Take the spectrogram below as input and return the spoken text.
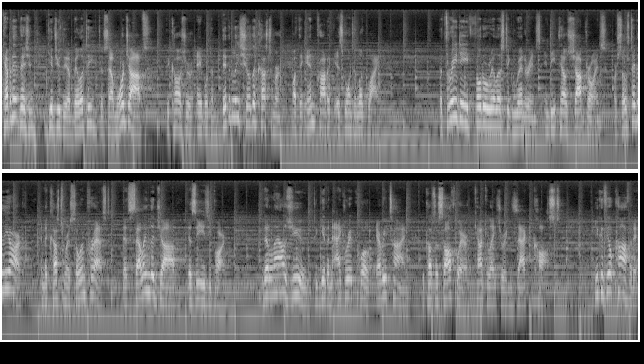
Cabinet Vision gives you the ability to sell more jobs because you're able to vividly show the customer what the end product is going to look like the 3D photorealistic renderings and detailed shop drawings are so state-of-the-art and the customer is so impressed that selling the job is the easy part. It allows you to give an accurate quote every time because the software calculates your exact cost. You can feel confident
